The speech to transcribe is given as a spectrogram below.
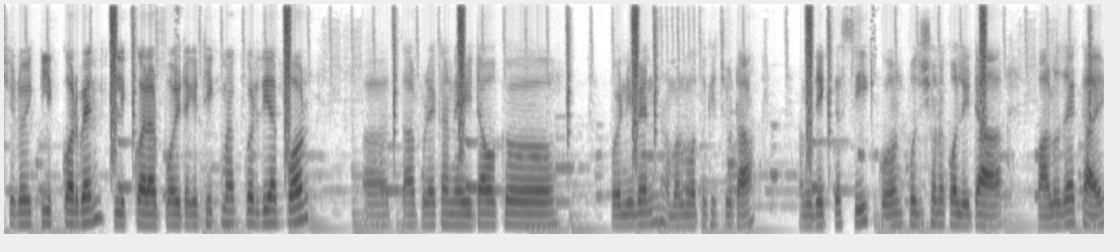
শেডোয় ক্লিক করবেন। ক্লিক করার পর এটাকে ঠিক মার্ক করে দেওয়ার পর তারপর এখানে এইটাও করে নেবেন আমার মতো কিছুটা। আমি দেখতেছি কোন পজিশনে করলে এটা ভালো দেখায়।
